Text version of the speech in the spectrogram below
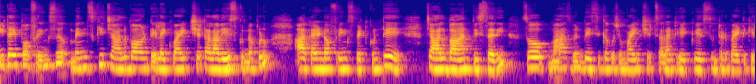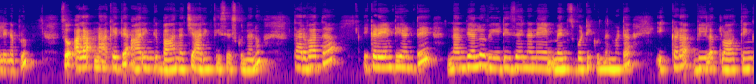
ఈ టైప్ ఆఫ్ రింగ్స్ మెన్స్కి చాలా బాగుంటాయి. లైక్ వైట్ షర్ట్ అలా వేసుకున్నప్పుడు ఆ కైండ్ ఆఫ్ రింగ్స్ పెట్టుకుంటే చాలా బాగా అనిపిస్తుంది. సో మా హస్బెండ్ బేసిక్గా కొంచెం వైట్ షర్ట్స్ అలాంటివి ఎక్కువ వేస్తుంటాడు బయటికి వెళ్ళినప్పుడు. సో అలా నాకైతే ఆ రింగ్ బాగా నచ్చి ఆ రింగ్ తీసేసుకున్నాను. తర్వాత ఇక్కడ ఏంటి అంటే నంద్యాలో వీ డిజైన్ అనే మెన్స్ బొటిక్ ఉందనమాట ఇక్కడ వీళ్ళ క్లాతింగ్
